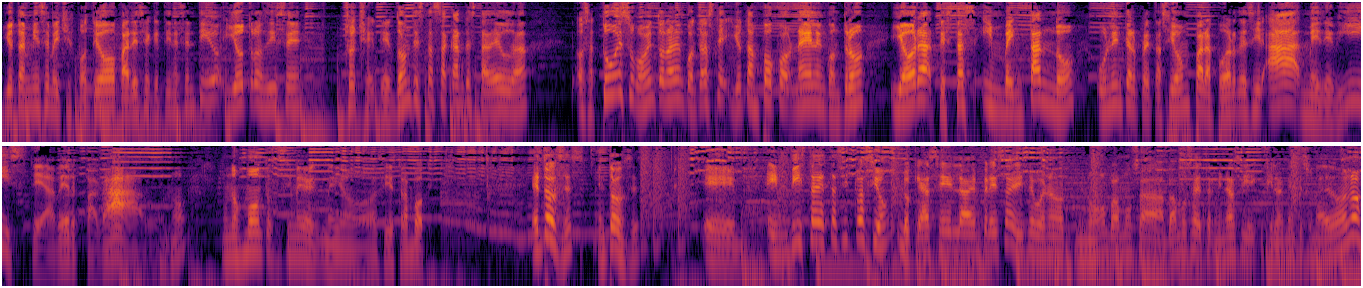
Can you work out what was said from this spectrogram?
yo también se me chispoteó, parece que tiene sentido, y otros dicen, choche, ¿de dónde estás sacando esta deuda? O sea, tú en su momento no la encontraste, yo tampoco, nadie la encontró, y ahora te estás inventando una interpretación para poder decir, ah, me debiste haber pagado, ¿no? Unos montos así medio, medio así estrambóticos. Entonces, entonces, eh, en vista de esta situación, lo que hace la empresa dice, bueno, no, vamos a, vamos a determinar si finalmente es una deuda o no.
